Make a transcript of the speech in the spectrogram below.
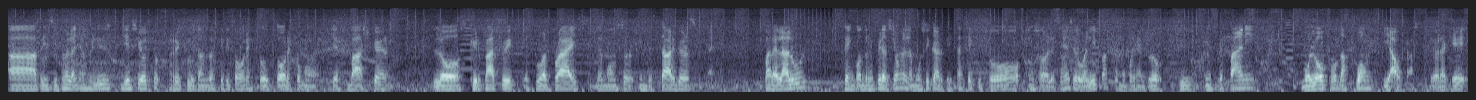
a principios del año 2018 reclutando escritores, productores como Jeff Bashker, los Kirkpatrick, Stuart Price, The Monster in the Stargers. Para el álbum se encontró inspiración en la música de artistas que escuchó en su adolescencia, de Walipa, como por ejemplo Gwen Stefani, Moloko, Daft Punk y Auka. De verdad que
